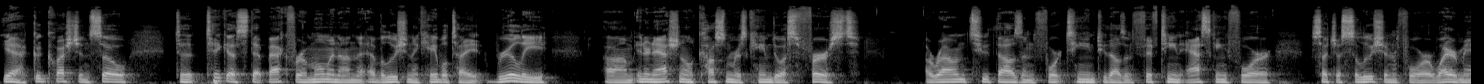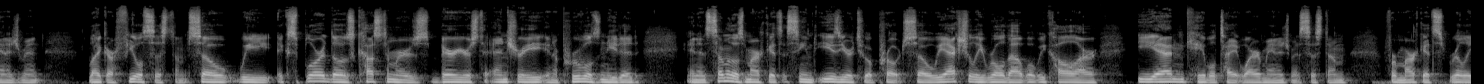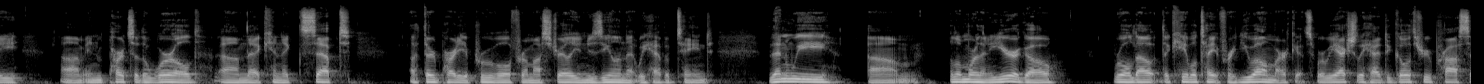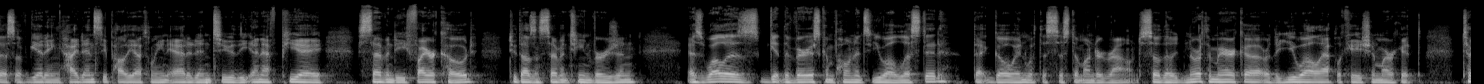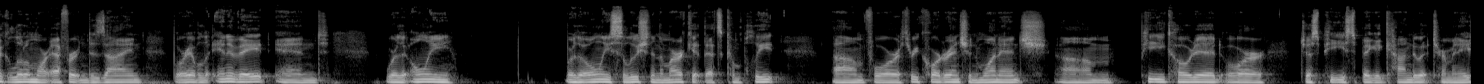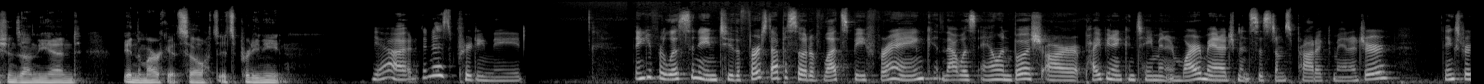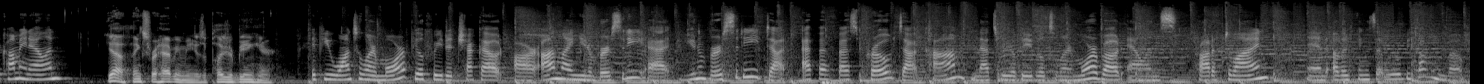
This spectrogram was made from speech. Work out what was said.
Yeah, good question. So to take a step back for a moment on the evolution of cable tight, really, um, international customers came to us first around 2014, 2015, asking for such a solution for wire management like our fuel system. So we explored those customers' barriers to entry and approvals needed. And in some of those markets, it seemed easier to approach. So we actually rolled out what we call our EN cable tight wire management system for markets really um, in parts of the world um, that can accept a third party approval from Australia and New Zealand that we have obtained. Then we, um, a little more than a year ago, rolled out the cable tight for UL markets, where we actually had to go through process of getting high density polyethylene added into the NFPA 70 fire code 2017 version, as well as get the various components UL listed that go in with the system underground. So the North America or the UL application market took a little more effort and design, but we're able to innovate and we're the only we're the only solution in the market that's complete um, for three quarter inch and one inch um, PE coated or just PE spigot conduit terminations on the end in the market. So it's, it's pretty neat. Yeah, it is pretty neat. Thank you for listening to the first episode of Let's Be Frank. And that was Allan Busch, our piping and containment and wire management systems product manager. Thanks for coming, Allan. Yeah, thanks for having me. It was a pleasure being here. If you want to learn more, feel free to check out our online university at university.ffspro.com. And that's where you'll be able to learn more about Allan's product line and other things that we will be talking about.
